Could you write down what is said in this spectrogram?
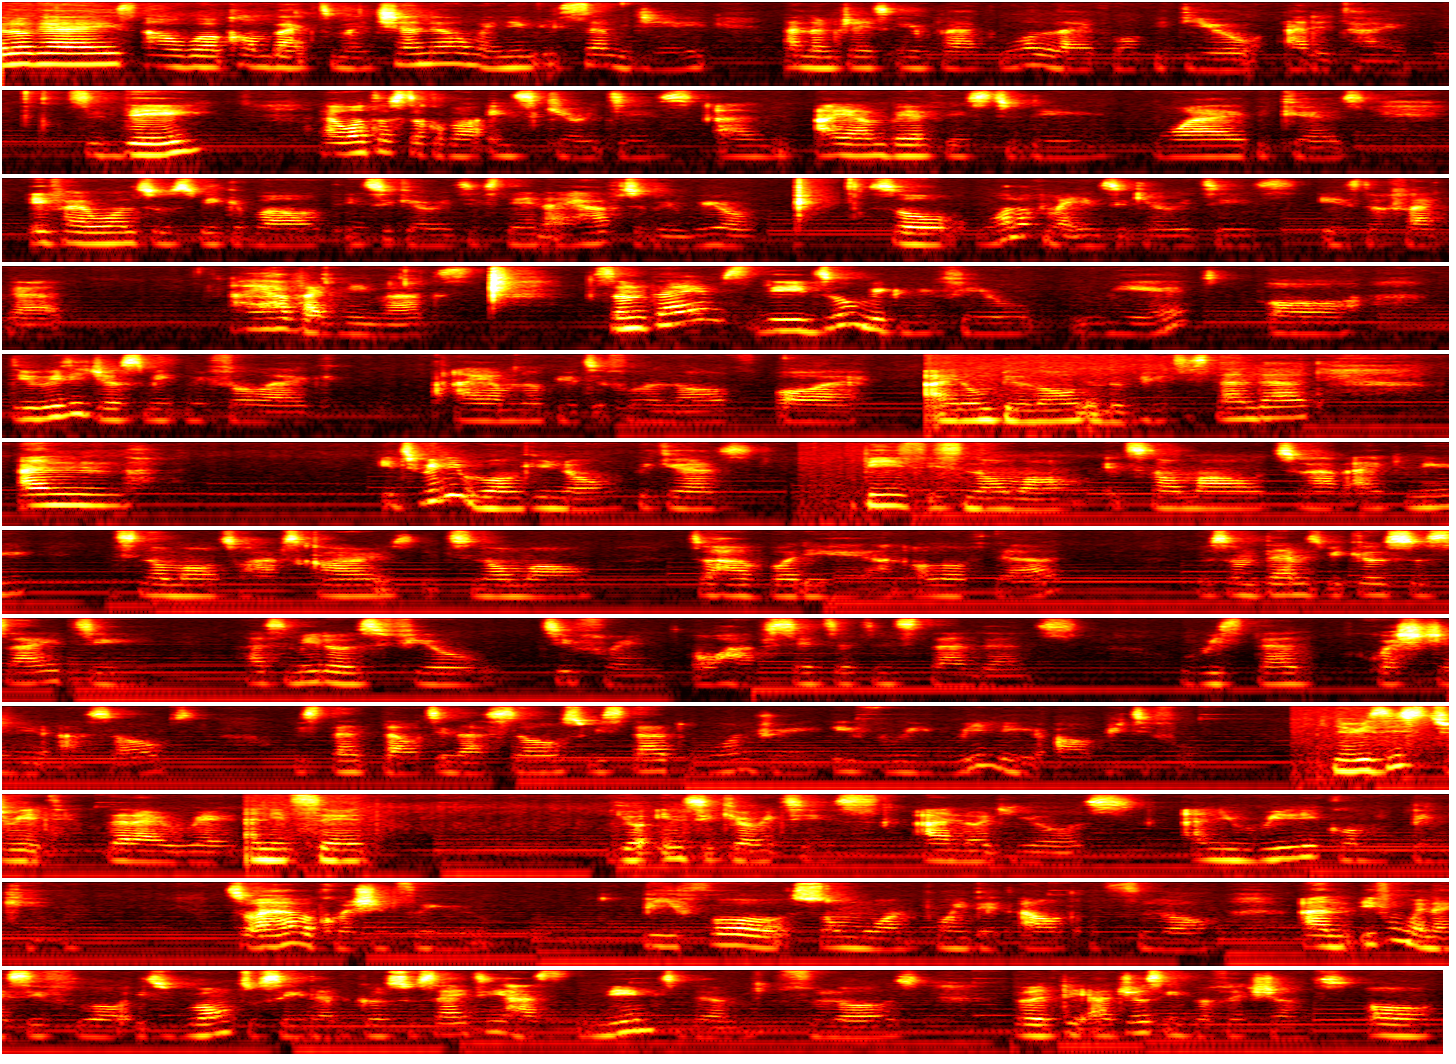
Hello guys and welcome back to my channel. My name is Sammy J and I'm trying to impact one life one video at a time. Today I want us to talk about insecurities and I am barefaced today. Why? Because if I want to speak about insecurities then I have to be real. So one of my insecurities is the fact that I have acne marks. Sometimes they do make me feel weird or they really just make me feel like I am not beautiful enough or I don't belong in the beauty standard. And it's really wrong you know because this is normal. It's normal to have acne. It's normal to have scars. It's normal to have body hair and all of that. But sometimes because society has made us feel different or have set certain standards we start questioning ourselves, we start doubting ourselves, we start wondering if we really are beautiful. There is this tweet that I read and it said, Your insecurities are not yours, and you really got me thinking. So I have a question for you. Before someone pointed out a flaw, and even when I say flaw, it's wrong to say that because society has named them flaws, but they are just imperfections or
